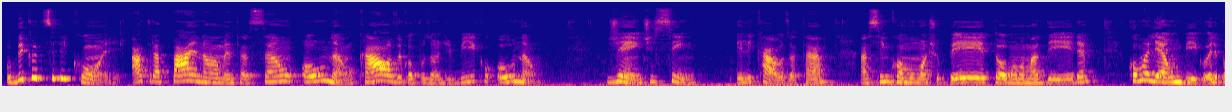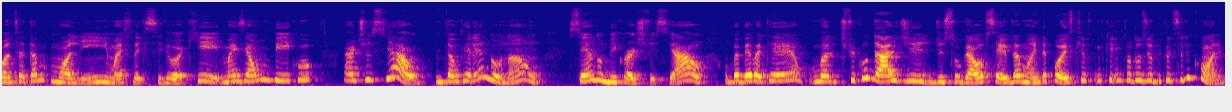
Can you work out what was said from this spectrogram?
o bico de silicone atrapalha na amamentação ou não? Causa confusão de bico ou não? Gente, sim, ele causa, tá? Assim como uma chupeta ou uma mamadeira. Como ele é um bico, ele pode ser até molinho, mais flexível aqui, mas é um bico artificial. Então, querendo ou não, sendo um bico artificial, o bebê vai ter uma dificuldade de, de sugar o seio da mãe depois que, que introduziu o bico de silicone.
